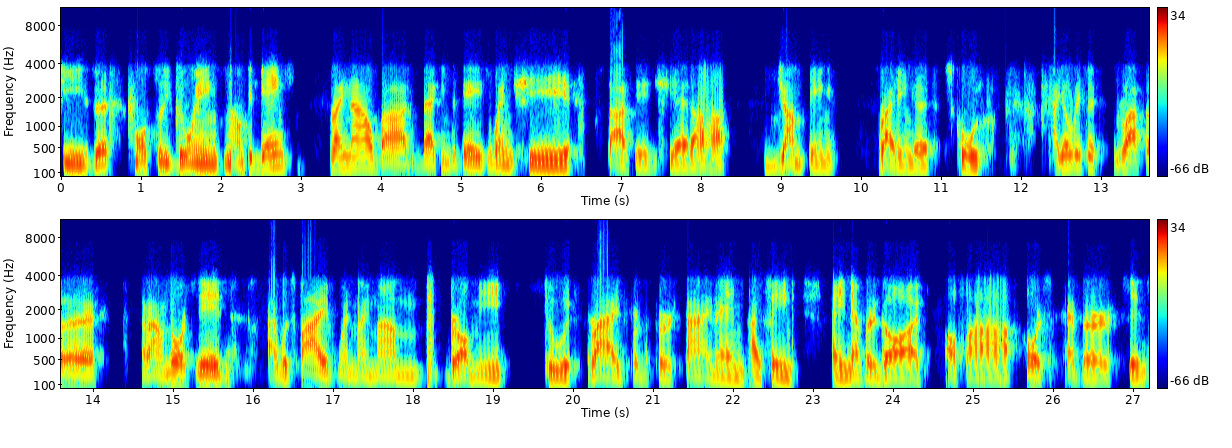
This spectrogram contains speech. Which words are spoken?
she's uh, mostly doing mounted games right now, but back in the days when she started, she had a jumping riding uh, school. I always uh, grew up uh, around horses. I was five when my mom brought me to ride for the first time, and I think I never got off a horse ever since.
